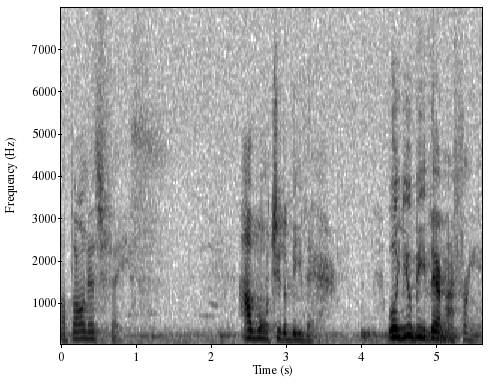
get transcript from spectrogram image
upon his face. I want you to be there. Will you be there, my friend?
